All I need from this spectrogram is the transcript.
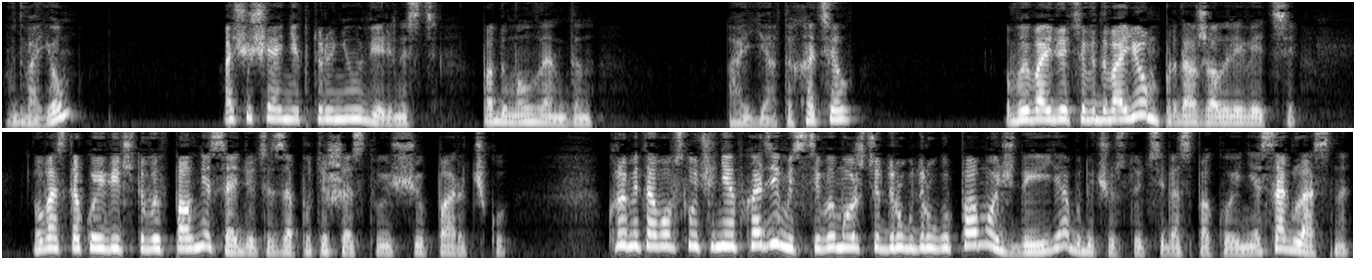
Вдвоем? Ощущая некоторую неуверенность, подумал Лэнгдон. А я-то хотел... Вы войдете вдвоем, продолжал Леветти. У вас такой вид, что вы вполне сойдете за путешествующую парочку. Кроме того, в случае необходимости вы можете друг другу помочь, да и я буду чувствовать себя спокойнее. Согласна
